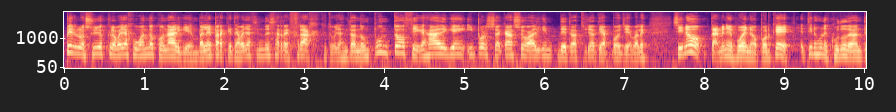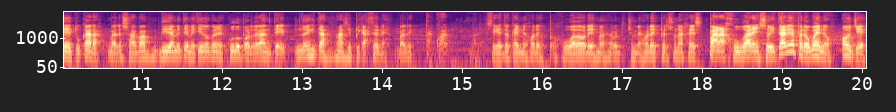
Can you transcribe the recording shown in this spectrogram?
pero lo suyo es que lo vayas jugando con alguien, ¿vale? Para que te vaya haciendo esa refrag, que tú vayas entrando a un punto, ciegas a alguien y por si acaso alguien detrás tuya te apoye, ¿vale? Si no, también es bueno, ¿por qué? Tienes un escudo delante de tu cara, ¿vale? O sea, vas directamente metiendo con el escudo por delante. No necesitas más explicaciones, ¿vale? Tal cual. Sí que creo que hay mejores jugadores, mejor dicho, mejores personajes para jugar en solitario, pero bueno, oye.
